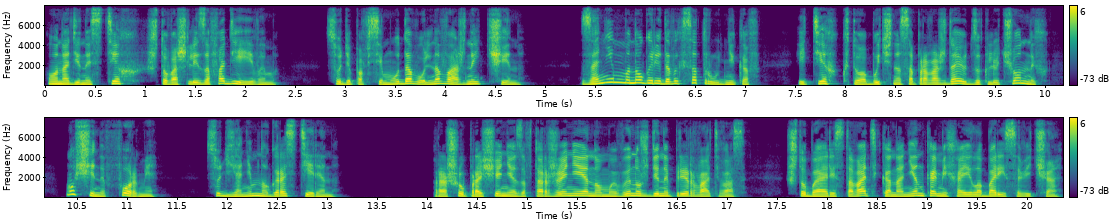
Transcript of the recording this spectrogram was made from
Он один из тех, что вошли за Фадеевым. Судя по всему, довольно важный чин. За ним много рядовых сотрудников и тех, кто обычно сопровождают заключенных, мужчины в форме. Судья немного растерян. «Прошу прощения за вторжение, но мы вынуждены прервать вас, чтобы арестовать Каноненко Михаила Борисовича».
